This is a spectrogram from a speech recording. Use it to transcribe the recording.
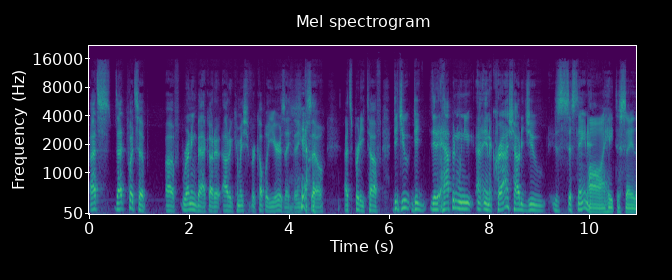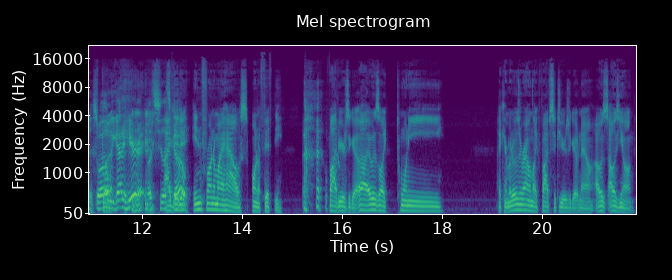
That's that puts a, a running back out of out of commission for a couple of years, I think. Yeah. So that's pretty tough. Did you did did it happen when you uh, in a crash? How did you sustain it? Oh, I hate to say this, well, but we got to hear it. Let's let's I go. did it in front of my house on a 50 five years ago. Uh, it was like 20. I can't remember. It was around like five, six years ago now. I was I was young.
